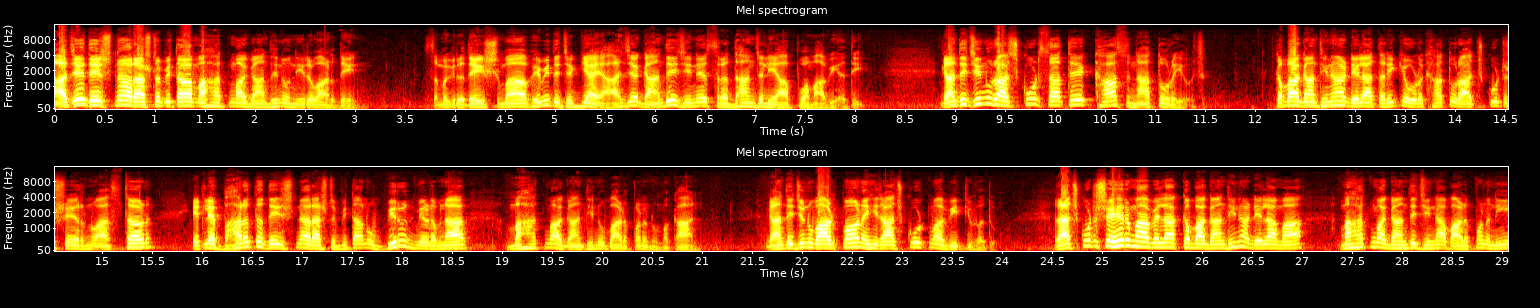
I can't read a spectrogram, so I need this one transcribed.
આજે દેશના રાષ્ટ્રપિતા મહાત્મા ગાંધીનો નિર્વાણ દિન. સમગ્ર દેશમાં વિવિધ જગ્યાએ આજે ગાંધીજીને શ્રદ્ધાંજલિ આપવામાં આવી હતી. ગાંધીજીનું રાજકોટ સાથે ખાસ નાતો રહ્યો છે. કબા ગાંધીના ડેલા તરીકે ઓળખાતું રાજકોટ શહેરનું આ સ્થળ એટલે ભારત દેશના રાષ્ટ્રપિતાનું બિરુદ મેળવનાર મહાત્મા ગાંધીનું બાળપણનું મકાન. ગાંધીજીનું બાળપણ અહીં રાજકોટમાં વીત્યું હતું. રાજકોટ શહેરમાં આવેલા કબા ગાંધીના ડેલામાં મહાત્મા ગાંધીજીના બાળપણની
